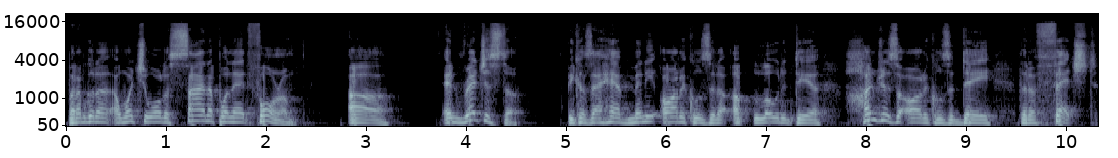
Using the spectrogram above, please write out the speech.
But I'm gonna. I want you all to sign up on that forum, uh, and register because I have many articles that are uploaded there. Hundreds of articles a day that are fetched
